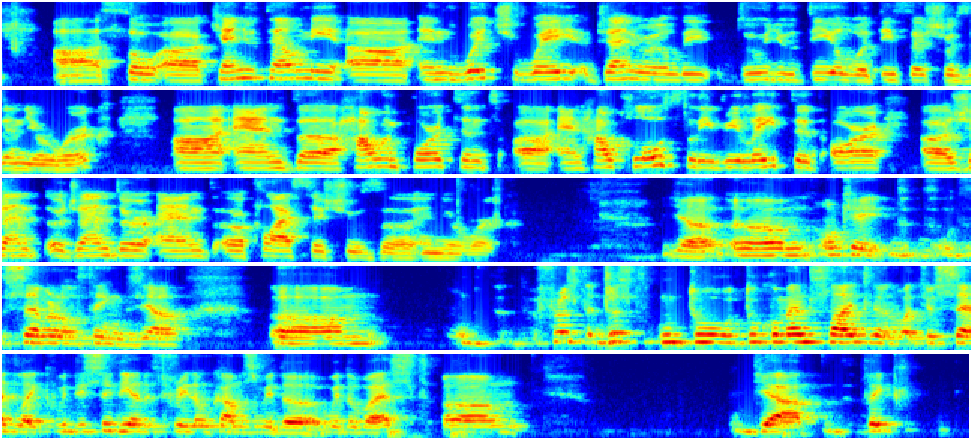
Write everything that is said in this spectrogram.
so can you tell me in which way generally generally do you deal with these issues in your work uh, and uh, how important uh, and how closely related are uh, gen uh, gender and uh, class issues in your work? Yeah, um, okay, several things, yeah. Um, first just to to comment slightly on what you said like with this idea that freedom comes with the with the west um yeah like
